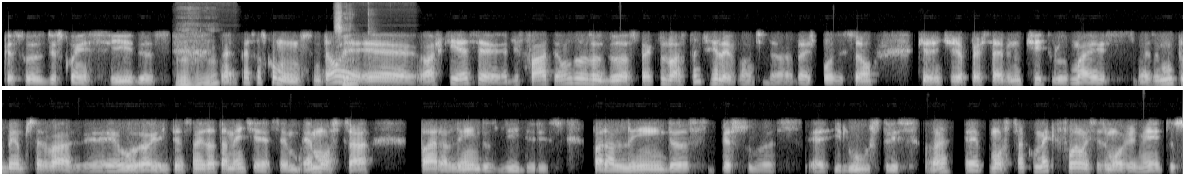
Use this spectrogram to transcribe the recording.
pessoas desconhecidas, uhum. né? pessoas comuns. Então, é, é, eu acho que esse, é, de fato, é um dos, dos aspectos bastante relevantes da, da, exposição, que a gente já percebe no título, mas, mas é muito bem observado. É, é a intenção é exatamente essa, é, é mostrar para além dos líderes, para além das pessoas é, ilustres, é? É, mostrar como é que foram esses movimentos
